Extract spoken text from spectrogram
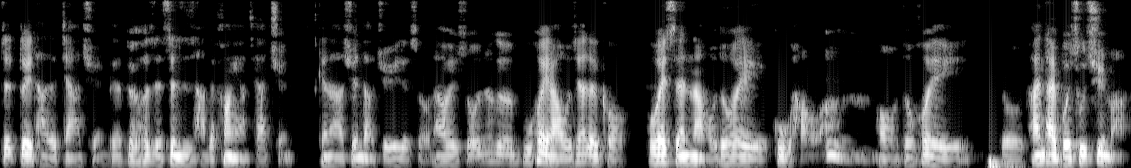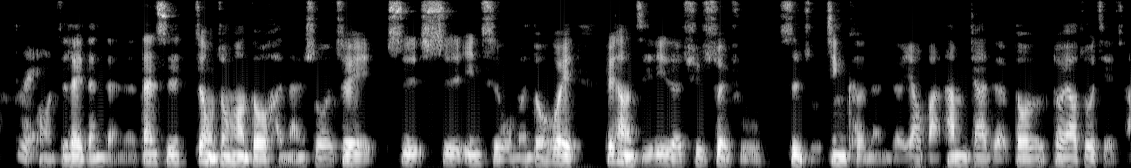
这对他的家犬，跟对或者甚至他的放养家犬，跟他宣导绝育的时候，他会说：“那个不会啊，我家的狗不会生啊，我都会顾好啊，嗯、哦，都会都反正他也不会出去嘛，对，哦之类等等的。但是这种状况都很难说，所以是是因此，我们都会非常极力的去说服事主，尽可能的要把他们家的都都要做结扎，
